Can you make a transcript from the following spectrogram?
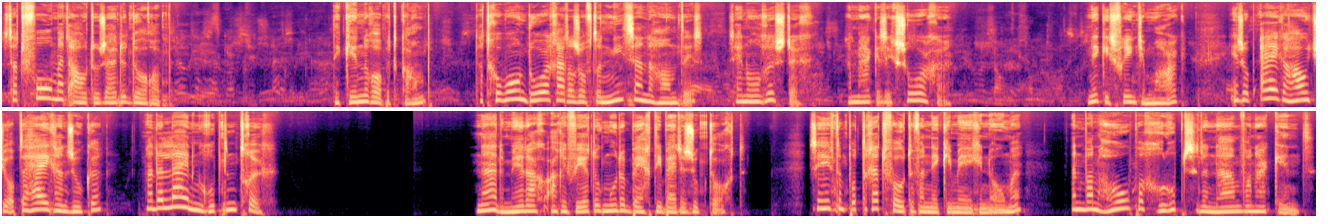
staat vol met auto's uit het dorp. De kinderen op het kamp, dat gewoon doorgaat alsof er niets aan de hand is, zijn onrustig en maken zich zorgen. Nicky's vriendje Mark is op eigen houtje op de hei gaan zoeken, maar de leiding roept hem terug. Na de middag arriveert ook moeder Bertie bij de zoektocht. Ze heeft een portretfoto van Nicky meegenomen en wanhopig roept ze de naam van haar kind.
